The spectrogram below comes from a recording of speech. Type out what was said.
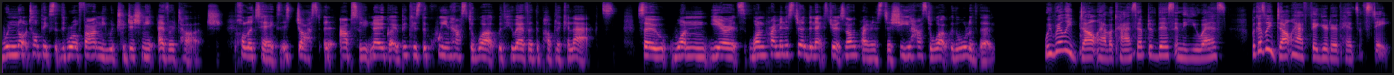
were not topics that the royal family would traditionally ever touch. Politics is just an absolute no go because the Queen has to work with whoever the public elects. So one year it's one prime minister, the next year it's another prime minister. She has to work with all of them. We really don't have a concept of this in the US because we don't have figurative heads of state.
